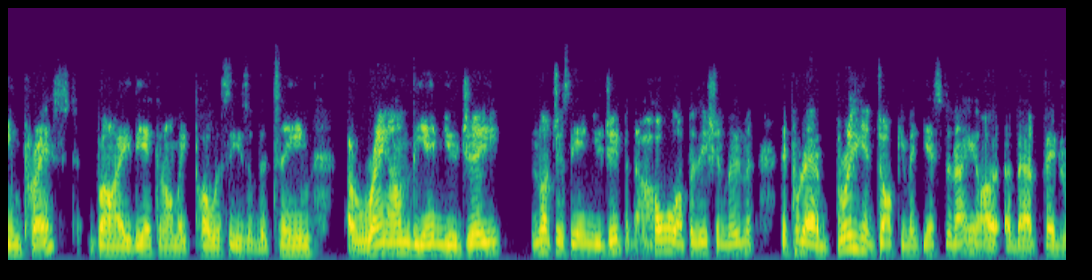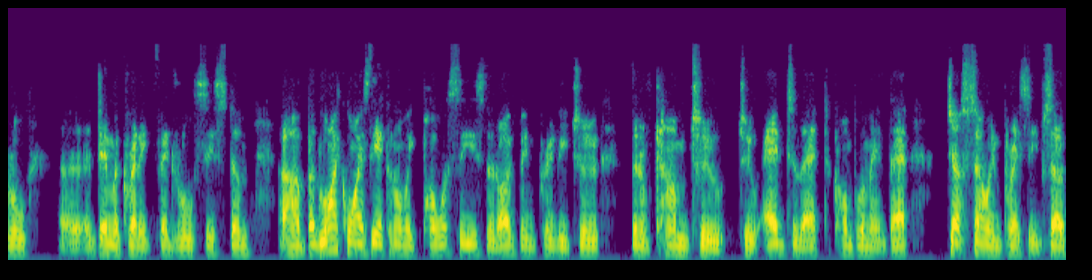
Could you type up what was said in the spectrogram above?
impressed by the economic policies of the team around the NUG, not just the NUG, but the whole opposition movement. They put out a brilliant document yesterday uh, about federal, uh, a democratic federal system, uh, but likewise the economic policies that I've been privy to that have come to to add to that, to complement that just so impressive. So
